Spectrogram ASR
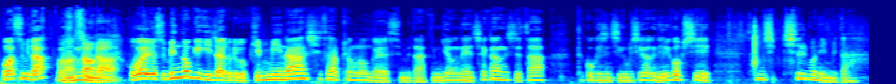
고맙습니다. 고맙습니다. 고맙습니다. 고발 뉴스 민동기 기자 그리고 김민아 시사평론가였습니다. 김경래 최강 시사 듣고 계신 지금 시각은 7시 37분입니다.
